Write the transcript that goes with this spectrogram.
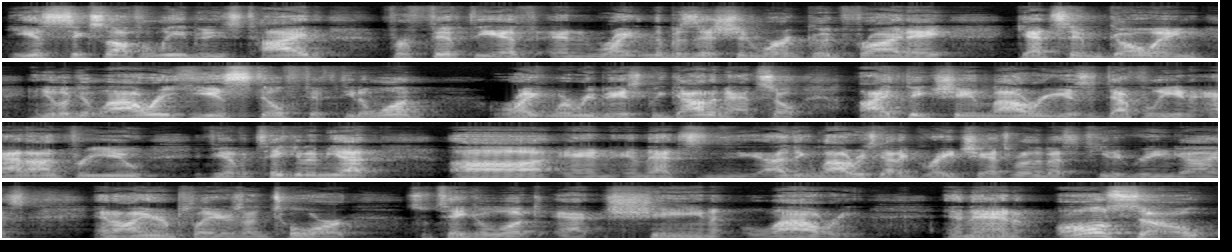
He is six off the lead, but he's tied for 50th and right in the position where a Good Friday gets him going. And you look at Lowry, he is still 50 to 1, right where we basically got him at. So I think Shane Lowry is definitely an add on for you if you haven't taken him yet. Uh, and and that's I think Lowry's got a great chance. One of the best to green guys and iron players on tour. So take a look at Shane Lowry, and then also,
